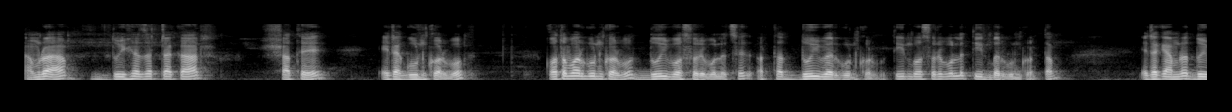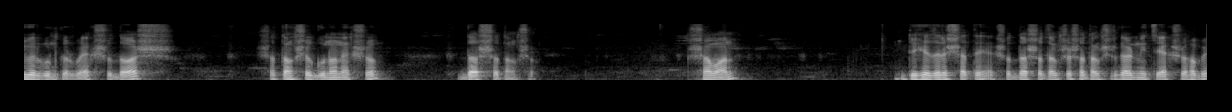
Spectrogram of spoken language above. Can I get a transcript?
আমরা দুই হাজার টাকার সাথে এটা গুণ করব। কতবার গুণ করব? দুই বছরে বলেছে, অর্থাৎ দুইবার গুণ করব। তিন বছরে বললে তিনবার গুণ করতাম। এটাকে আমরা দুইবার গুণ করব। একশো দশ শতাংশ গুণন একশো দশ শতাংশ। সমান দুই হাজারের সাথে একশো দশ শতাংশ, শতাংশের কারণে নিচে একশো হবে।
